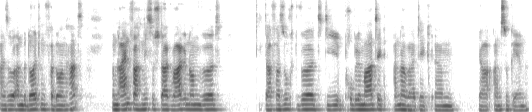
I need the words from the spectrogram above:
also an Bedeutung verloren hat und einfach nicht so stark wahrgenommen wird, da versucht wird, die Problematik anderweitig ähm, ja, anzugehen.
